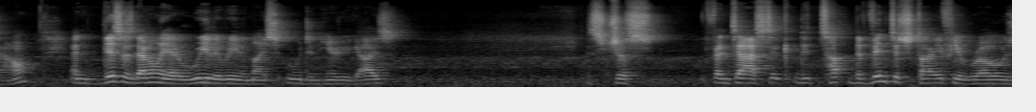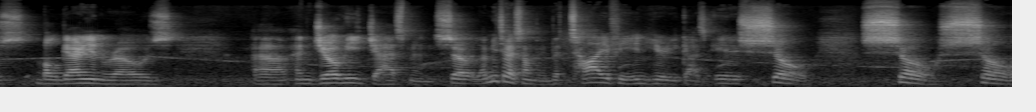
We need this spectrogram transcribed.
now, and this is definitely a really really nice oud in here, you guys. It's just fantastic. The, the vintage Taifi rose, Bulgarian rose, uh, and Juhi jasmine. So let me tell you something. The Taifi in here, you guys, it is so, so, so.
